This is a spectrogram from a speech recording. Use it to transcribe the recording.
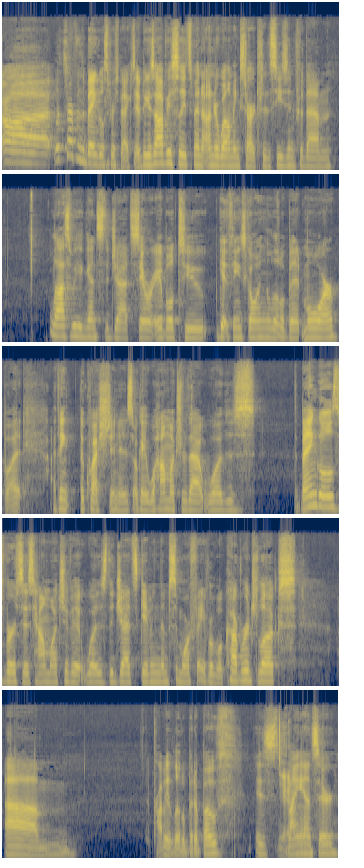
Uh, let's start from the Bengals' perspective because obviously it's been an underwhelming start to the season for them last week against the Jets, they were able to get things going a little bit more. But I think the question is okay, well, how much of that was the Bengals versus how much of it was the Jets giving them some more favorable coverage looks? Um, probably a little bit of both is yeah. my answer.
